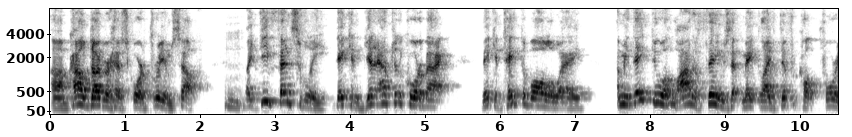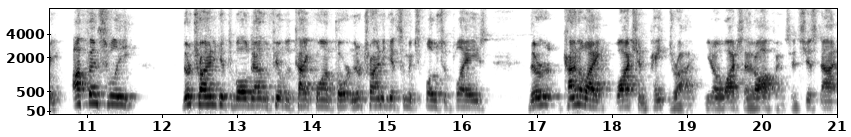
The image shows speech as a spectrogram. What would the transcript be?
Um, Kyle Dugger has scored three himself. Mm. Like defensively, they can get after the quarterback, they can take the ball away. I mean, they do a lot of things that make life difficult for you. Offensively, they're trying to get the ball down the field to Tyquan Thornton. They're trying to get some explosive plays. They're kind of like watching paint dry, you know, watch that offense. It's just not,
